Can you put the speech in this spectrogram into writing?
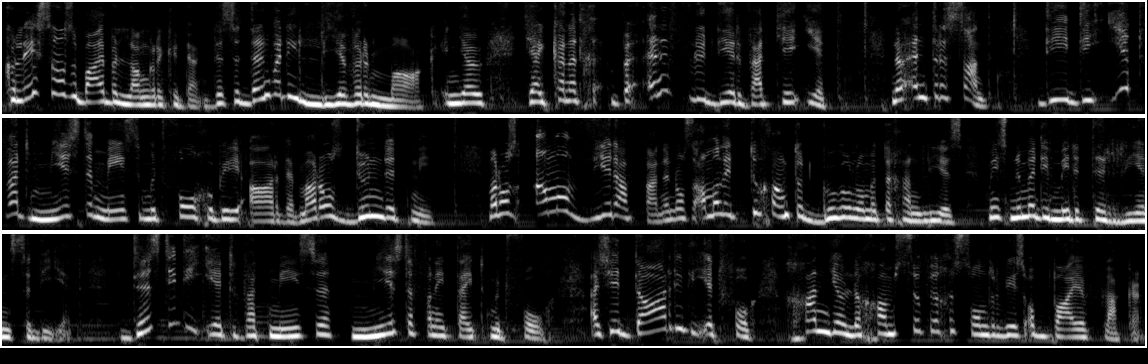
cholesterol is 'n baie belangrike ding. Dis 'n ding wat die lewer maak en jou jy kan dit beïnvloed deur wat jy eet. Nou interessant, die die eet wat meeste mense moet volg op hierdie aarde, maar ons doen dit nie. Maar ons almal weet daarvan en ons almal het toegang tot Google om dit te gaan lees. Mense noem dit die mediterrane dieet. Dis die dieet wat mense meeste van die tyd moet volg. As jy daardie dieet volg, gaan jou liggaam soveel gesonder wees op baie vlakke.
